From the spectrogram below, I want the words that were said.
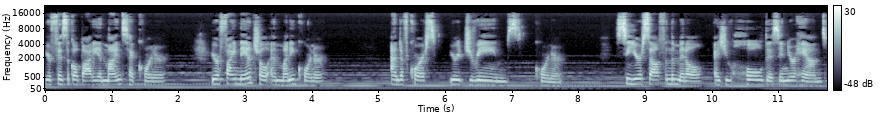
your physical body and mindset corner, your financial and money corner, and of course, your dreams corner. See yourself in the middle as you hold this in your hand.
